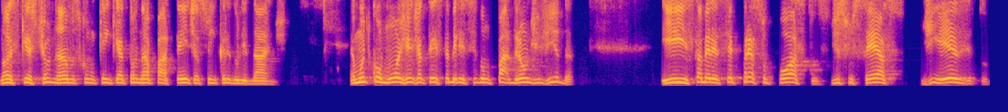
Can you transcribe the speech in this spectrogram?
nós questionamos como quem quer tornar patente a sua incredulidade. É muito comum a gente já ter estabelecido um padrão de vida e estabelecer pressupostos de sucesso, de êxito,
